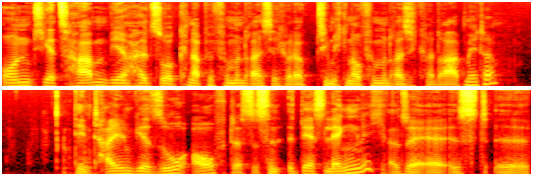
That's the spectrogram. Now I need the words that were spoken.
Und jetzt haben wir halt so knappe 35 oder ziemlich genau 35 Quadratmeter. Den teilen wir so auf, das ist, der ist länglich, also er ist äh,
